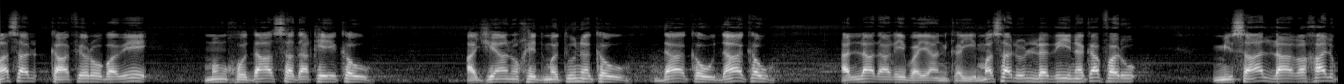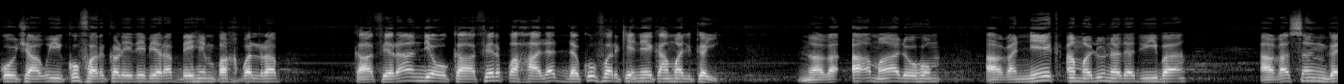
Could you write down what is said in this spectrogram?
مثل کافرو بوي من خدا صدقه کو اجیانو خدمتونه کو دا کو دا کو الله دا غي بیان کوي مثل الذين كفروا مثال دا خلکو چاوي کفر کړي دي به ربهم په خپل رب کافران دی او کافر په حالت د کفر کې نیک عمل کوي نو هغه اعمالهم هغه نیک عملونه د دوی به هغه څنګه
